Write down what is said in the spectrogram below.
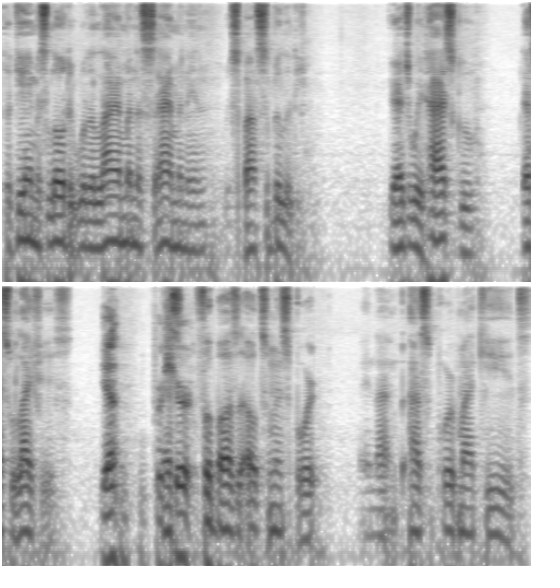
The game is loaded with alignment, assignment, and responsibility. Graduate high school, that's what life is. Yeah, for That's- sure. Football is the ultimate sport, and I, I support my kids.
